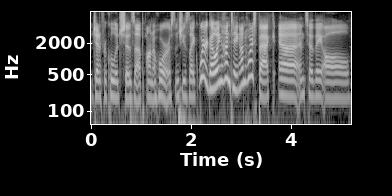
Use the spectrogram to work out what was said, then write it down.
Jennifer Coolidge shows up on a horse and she's like, "We're going hunting on horseback." Uh, and so they all,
